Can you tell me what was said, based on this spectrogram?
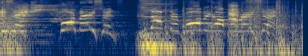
Formation! Formations! Stop their bombing operation!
